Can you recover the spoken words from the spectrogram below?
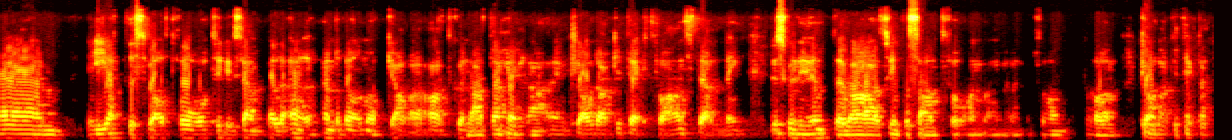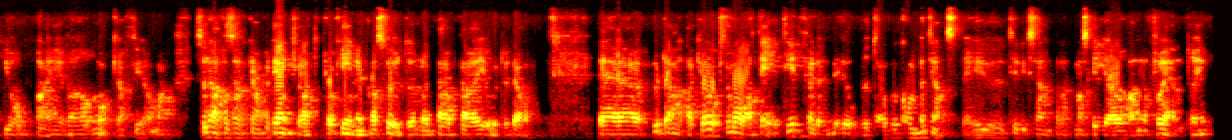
Eh, är jättesvårt för till exempel en rörmokare att kunna attrahera en cloud-arkitekt för anställning. Det skulle ju inte vara så intressant för en, för en, för en cloud-arkitekt att jobba i en rörmokarfirma. Så därför så kanske det är enklare att plocka in en konsult under en period då. Eh, det andra kan också vara att det är tillfälligt behov av kompetens. Det är ju till exempel att man ska göra en förändring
